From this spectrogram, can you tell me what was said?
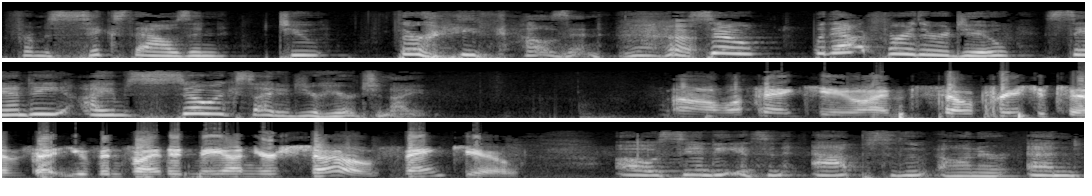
from 6,000 to 30,000. so, without further ado, Sandy, I am so excited you're here tonight. Oh, well, thank you. I'm so appreciative that you've invited me on your show. Thank you. Oh, Sandy, it's an absolute honor. And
